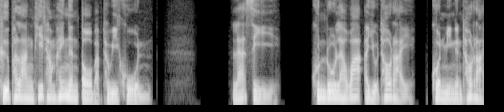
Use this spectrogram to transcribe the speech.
คือพลังที่ทำให้เงินโตแบบทวีคูณ และ 4. คุณรู้แล้วว่าอายุเท่าไหร่ ควรมีเงินเท่าไหร่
